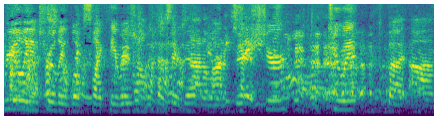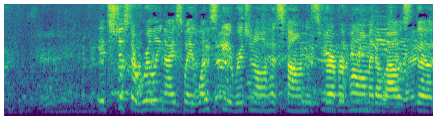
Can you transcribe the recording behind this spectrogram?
really and truly looks like the original because there's not a lot of texture to it, but um, it's just a really nice way. Once the original has found its forever home, it allows the,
